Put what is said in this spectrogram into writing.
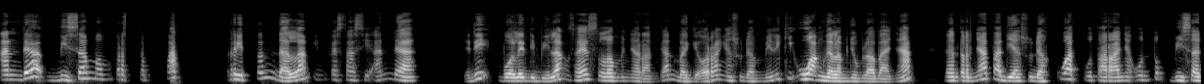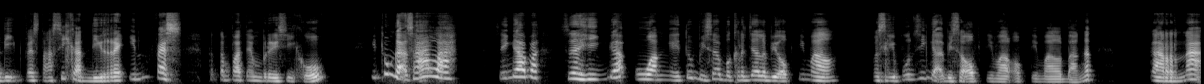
Anda bisa mempercepat return dalam investasi Anda. Jadi boleh dibilang saya selalu menyarankan bagi orang yang sudah memiliki uang dalam jumlah banyak dan ternyata dia sudah kuat putarannya untuk bisa diinvestasikan, di reinvest ke tempat yang berisiko, itu nggak salah. Sehingga apa? Sehingga uangnya itu bisa bekerja lebih optimal. Meskipun sih nggak bisa optimal-optimal banget karena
